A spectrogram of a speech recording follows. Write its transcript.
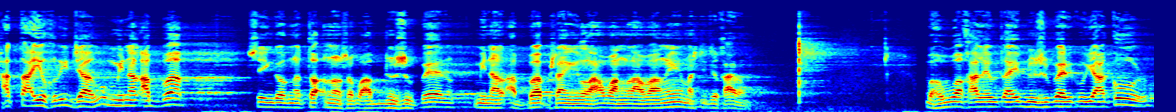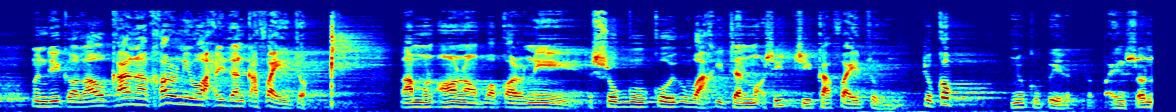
hatta yukhrijahu minal abab sehingga ngetokno sapa Abdul Zubair minal abab saking lawang-lawange Masjidil Haram bahwa Khalid Ibnu Zubair ku yakul mendika lau kana qarni wahidan kafaitu lamun ana apa qarni sunguku iku wahidan mok siji kafaitu cukup nyukupi ingsun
